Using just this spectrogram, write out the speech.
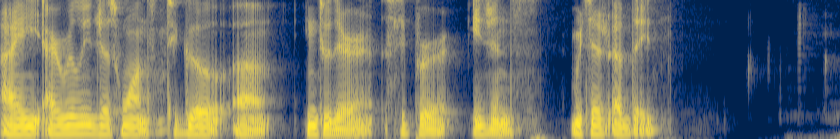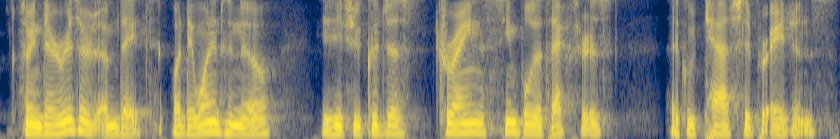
I, I really just want to go uh, into their Sleeper Agents research update. So in their research update, what they wanted to know is if you could just train simple detectors that could catch sleeper agents.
